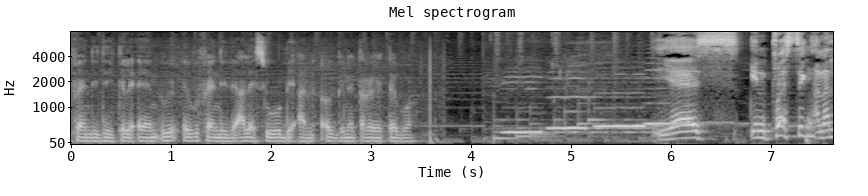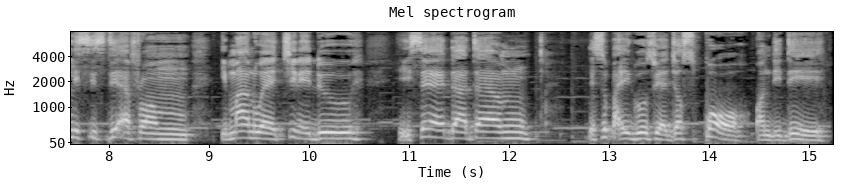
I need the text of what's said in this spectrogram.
find the uh, the Alex Iwobi and Ogeneta Besebu. Yes, interesting analysis there from Emmanuel Chinedu. He said that um, the Super Eagles were just poor on the day.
